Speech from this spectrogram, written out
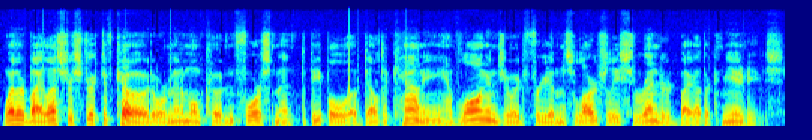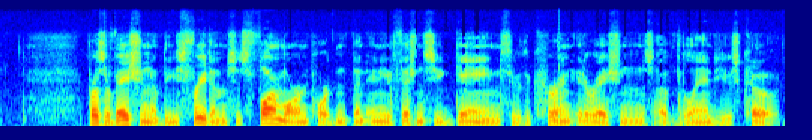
Whether by less restrictive code or minimal code enforcement, the people of Delta County have long enjoyed freedoms largely surrendered by other communities. Preservation of these freedoms is far more important than any efficiency gained through the current iterations of the Land Use Code.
